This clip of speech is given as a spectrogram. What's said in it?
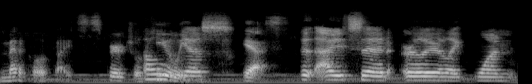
medical advice, spiritual Oh, healing. yes. Yes. I said earlier, like one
